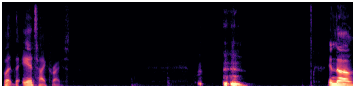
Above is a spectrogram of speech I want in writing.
but the Antichrist. and uh,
